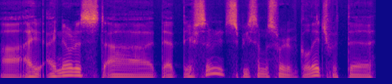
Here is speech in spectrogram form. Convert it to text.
Uh, I, I noticed uh, that there seems to be some sort of glitch with the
